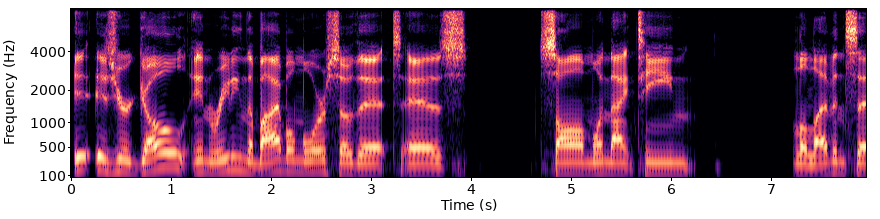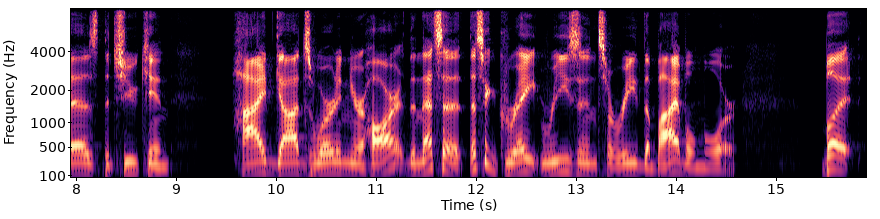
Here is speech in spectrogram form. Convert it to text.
is your goal in reading the Bible more so that, as Psalm 119, 11 says, that you can hide God's word in your heart? Then that's a that's a great reason to read the Bible more. But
